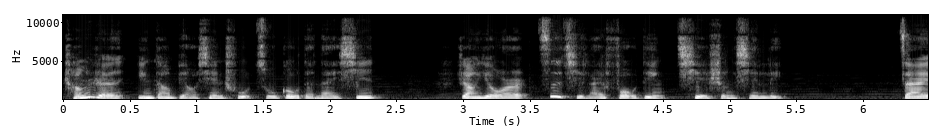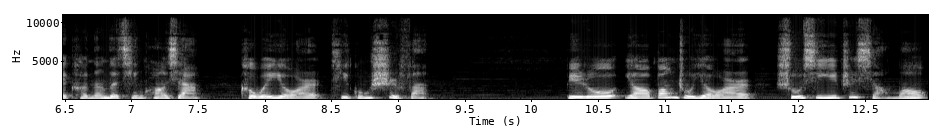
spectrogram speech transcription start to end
成人应当表现出足够的耐心，让幼儿自己来否定切生心理，在可能的情况下。可为幼儿提供示范，比如要帮助幼儿熟悉一只小猫，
